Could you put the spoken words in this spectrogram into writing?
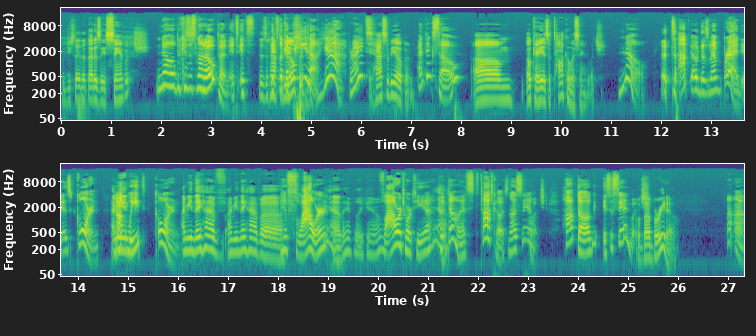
Would you say that that is a sandwich? no, because it's not open. It's it's Does it have it's to like be a open? pita. Yeah, right. It has to be open. I think so. Um. Okay. Is a taco a sandwich? No, a taco doesn't have bread. It has corn, I not mean- wheat. Corn. I mean, they have. I mean, they have. Uh. They have flour, yeah, they have like you know. flour tortilla. Yeah. But no, it's taco. It's not a sandwich. Hot dog is a sandwich. What about burrito? uh uh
